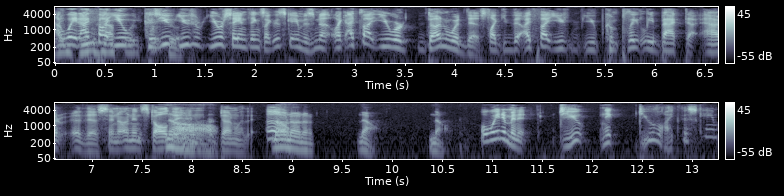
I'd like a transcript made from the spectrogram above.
I, wait, I thought you because you, you you were saying things like this game is not like I thought you were done with this. Like I thought you you completely backed out of this and uninstalled it and No. were done with it. No, Oh. no, no, no, no. Well, wait a minute. Do you Nick? Do you like this game?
